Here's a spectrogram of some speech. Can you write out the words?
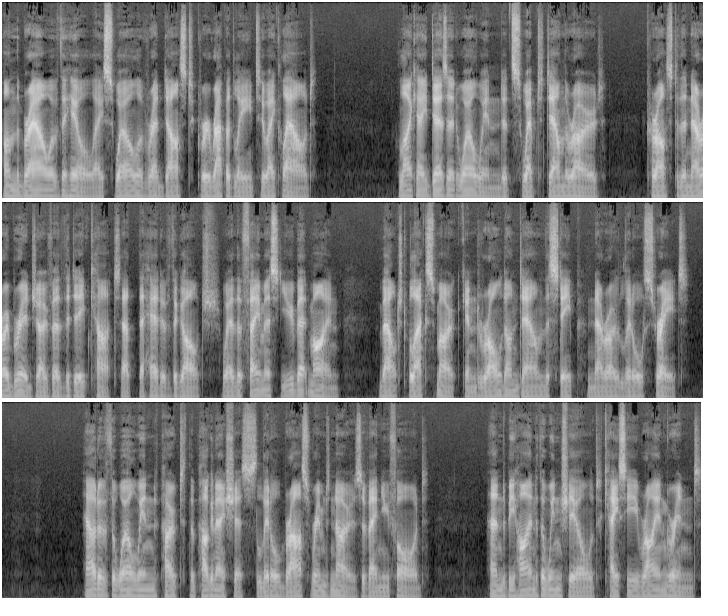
On the brow of the hill, a swirl of red dust grew rapidly to a cloud. Like a desert whirlwind, it swept down the road, crossed the narrow bridge over the deep cut at the head of the gulch where the famous U Bet mine belched black smoke and rolled on down the steep, narrow little street. Out of the whirlwind poked the pugnacious little brass rimmed nose of a new Ford. And behind the windshield, Casey Ryan grinned,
